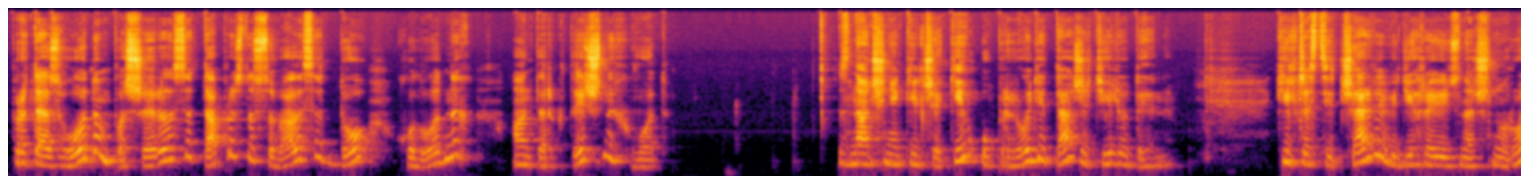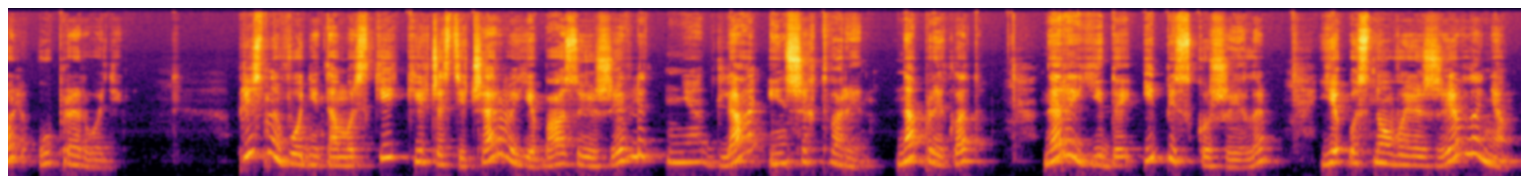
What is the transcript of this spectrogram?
проте згодом поширилися та пристосувалися до холодних антарктичних вод. Значення кільчаків у природі та житті людини. Кільчасті черві відіграють значну роль у природі. Прісноводні та морські кільчасті черви є базою живлення для інших тварин. Наприклад, нереїди і піскожили є основою живлення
